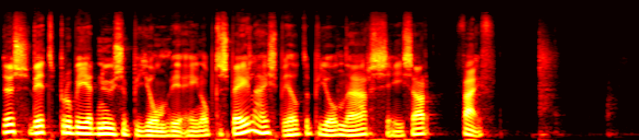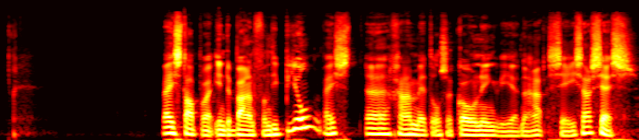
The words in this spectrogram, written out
Dus wit probeert nu zijn pion weer één op te spelen. Hij speelt de pion naar Caesar 5. Wij stappen in de baan van die pion. Wij uh, gaan met onze koning weer naar Caesar 6.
